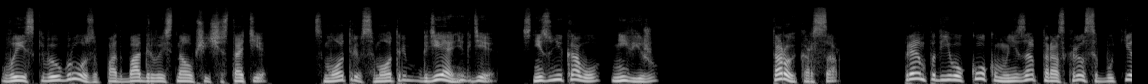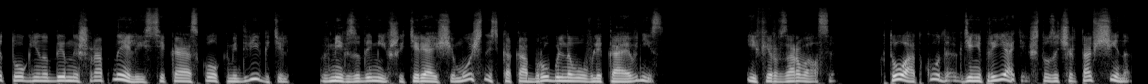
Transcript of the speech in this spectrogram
выискивая угрозу, подбадриваясь на общей частоте. Смотрим, смотрим. Где они, где? Снизу никого, не вижу. Второй корсар. Прямо под его коком внезапно раскрылся букет огненно-дымной шрапнели, иссекая осколками двигатель, вмиг задымивший, теряющий мощность, как обрубленного увлекая вниз. Эфир взорвался. Кто, откуда, где неприятель, что за чертовщина?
